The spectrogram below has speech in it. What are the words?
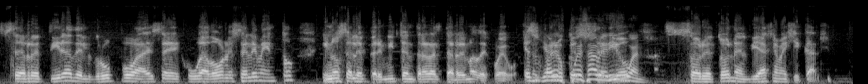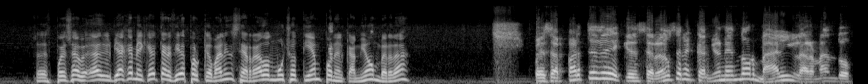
se retira del grupo a ese jugador, ese elemento, y no se le permite entrar al terreno de juego. Eso fue lo que sucedió, averiguan. sobre todo en el viaje mexicano. O sea, después ah, el viaje me queda te refieres porque van encerrados mucho tiempo en el camión, ¿verdad? Pues aparte de que encerrados en el camión es normal, Armando,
